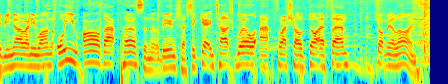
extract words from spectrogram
If you know anyone or you are that person that would be interested, get in touch. Will at threshold.fm. Drop me a line.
